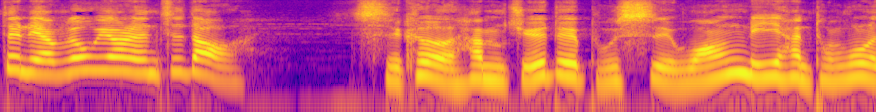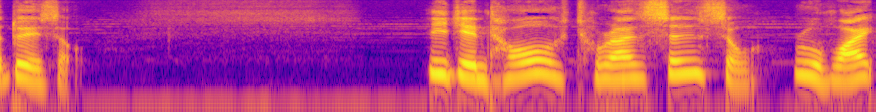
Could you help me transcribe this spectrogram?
这两个乌鸦人知道，此刻他们绝对不是王离和童风的对手。一点头，突然伸手入怀，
